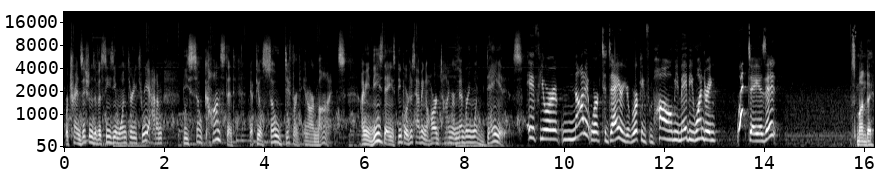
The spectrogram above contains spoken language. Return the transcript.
or transitions of a cesium-133 atom be so constant, yet feel so different in our minds? I mean, these days, people are just having a hard time remembering what day it is. If you're not at work today or you're working from home, you may be wondering, what day is it? It's Monday.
